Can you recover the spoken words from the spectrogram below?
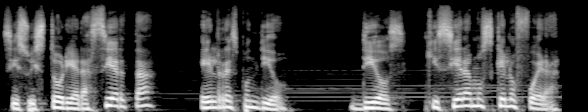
si su historia era cierta, él respondió, Dios, quisiéramos que lo fuera,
